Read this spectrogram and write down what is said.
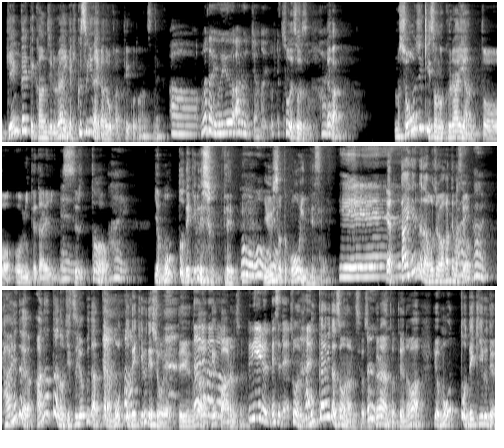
限界って感じるラインが低すぎないかどうかっていうことなんですね。ああ、まだ余裕あるんじゃないのってことそうですそうですはい。だから、まあ正直そのクライアントを見てたりすると、はい。いや、もっとできるでしょっておう人って多いんですよ。へえ。いや、大変なのはもちろん分かってますよ。はいはい。大変だけど、あなたの実力だったらもっとできるでしょうよっていうのが結構あるんですよ。見えるんですね。そうなんです、はい。僕から見たらそうなんですよ。そのうんクライアントっていうのは、いや、もっとできるで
